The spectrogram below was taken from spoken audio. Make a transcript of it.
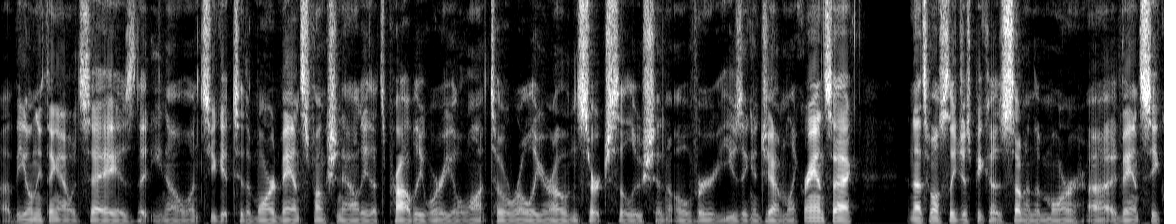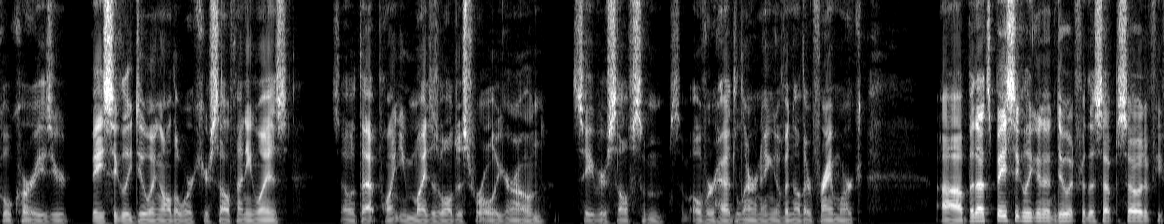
Uh, the only thing I would say is that, you know, once you get to the more advanced functionality, that's probably where you'll want to roll your own search solution over using a gem like Ransack. And that's mostly just because some of the more uh, advanced SQL queries, you're basically doing all the work yourself anyways. So at that point, you might as well just roll your own save yourself some some overhead learning of another framework. Uh, but that's basically going to do it for this episode. If you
